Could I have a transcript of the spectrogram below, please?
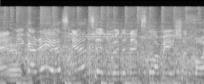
and Mika Reyes ends it with an exclamation point,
